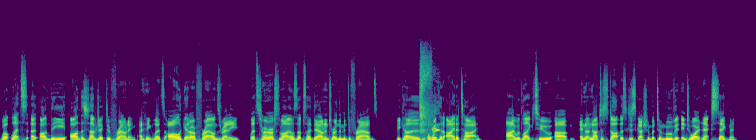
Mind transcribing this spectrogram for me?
Well, let's uh, on the on the subject of frowning. I think let's all get our frowns ready. Let's turn our smiles upside down and turn them into frowns, because with an eye to tie. I would like to, uh, and not to stop this discussion, but to move it into our next segment,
